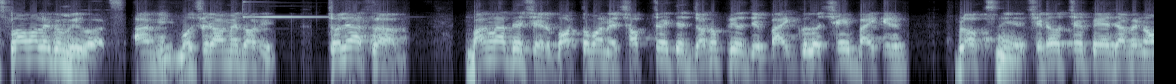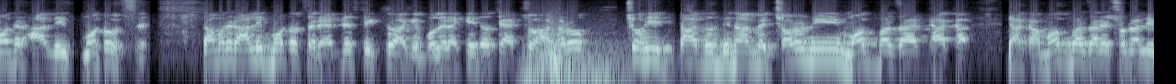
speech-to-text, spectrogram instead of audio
আসসালামু আলাইকুম ভিউয়ার্স, আমি মশুর আহমেদ অরিন। চলে আসলাম বাংলাদেশের বর্তমানে সবচাইতে জনপ্রিয় যে বাইকগুলো, সেই বাইকের ব্লগস নিয়ে। সেটা হচ্ছে পেয়ে যাবেন আমাদের আলিফ মোটরস তো আমাদের আলিফ মোটরস এর অ্যাড্রেসটি একটু আগে বলে রাখি, এটা হচ্ছে একশো আঠারো শহীদ তাজউদ্দিন আহমেদ সরণি, মগবাজার, ঢাকা। ঢাকা মগবাজারে সোনালী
